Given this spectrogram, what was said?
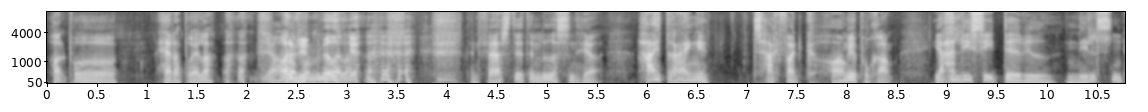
holde på hat og briller og, Jeg og holder på lyt mine med. briller. her. den første, den lyder sådan her. Hej drenge, tak for et kongeprogram. Jeg har lige set David Nielsen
